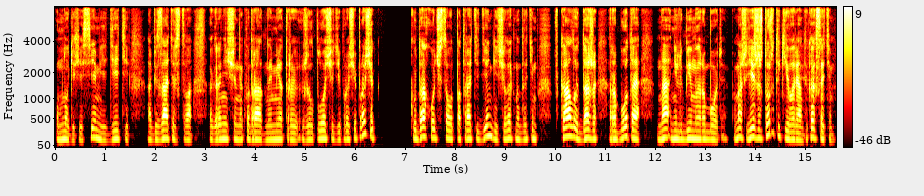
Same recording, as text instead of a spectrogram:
у многих есть семьи, дети, обязательства, ограниченные квадратные метры жилплощади и прочее, прочее, куда хочется вот потратить деньги, человек над этим вкалывает, даже работая на нелюбимой работе. Понимаешь, есть же тоже такие варианты, как с этим?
